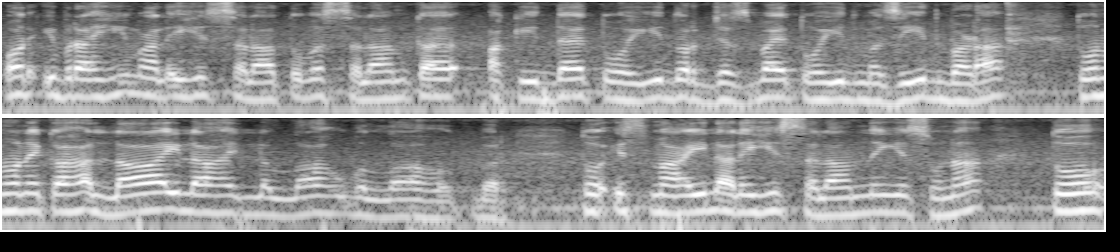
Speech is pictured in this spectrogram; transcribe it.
اور ابراہیم علیہ السلاۃ وسلام کا عقیدہ توحید اور جذبہ توحید مزید بڑھا تو انہوں نے کہا، لا الہ الا اللہ واللہ اکبر. تو اسماعیل علیہ السلام نے یہ سنا تو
